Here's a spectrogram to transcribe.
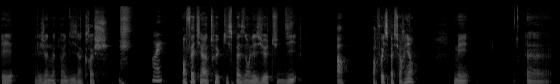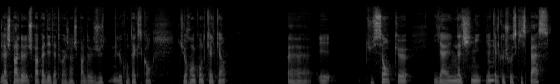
et les jeunes maintenant ils disent un crush. ouais. En fait, il y a un truc qui se passe dans les yeux, tu te dis Ah, parfois il se passe rien, mais euh, là, je parle de, je parle pas des tatouages, hein, je parle de juste le contexte quand tu rencontres quelqu'un euh, et tu sens que il y a une alchimie, il y a mm. quelque chose qui se passe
